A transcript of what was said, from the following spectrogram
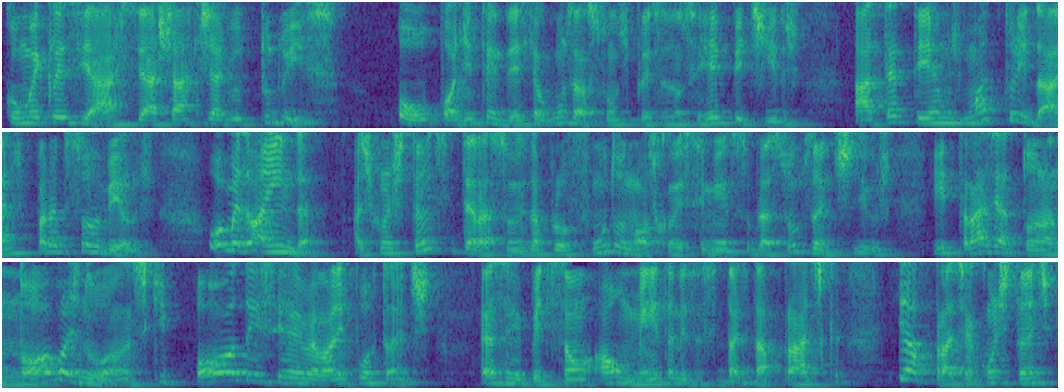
como Eclesiastes e achar que já viu tudo isso, ou pode entender que alguns assuntos precisam ser repetidos até termos maturidade para absorvê-los. Ou melhor ainda, as constantes interações aprofundam o nosso conhecimento sobre assuntos antigos e trazem à tona novas nuances que podem se revelar importantes. Essa repetição aumenta a necessidade da prática e a prática constante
